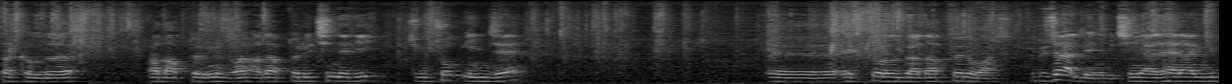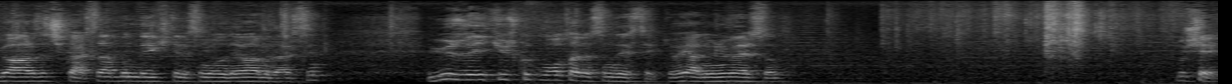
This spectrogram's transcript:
takıldığı adaptörümüz var. Adaptörü içinde değil. Çünkü çok ince e, extra bir adaptörü var. Güzel benim için yani herhangi bir arıza çıkarsa bunu değiştirirsin yola devam edersin. 100 ve 240 volt arasında destekliyor. Yani universal. Bu şey.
